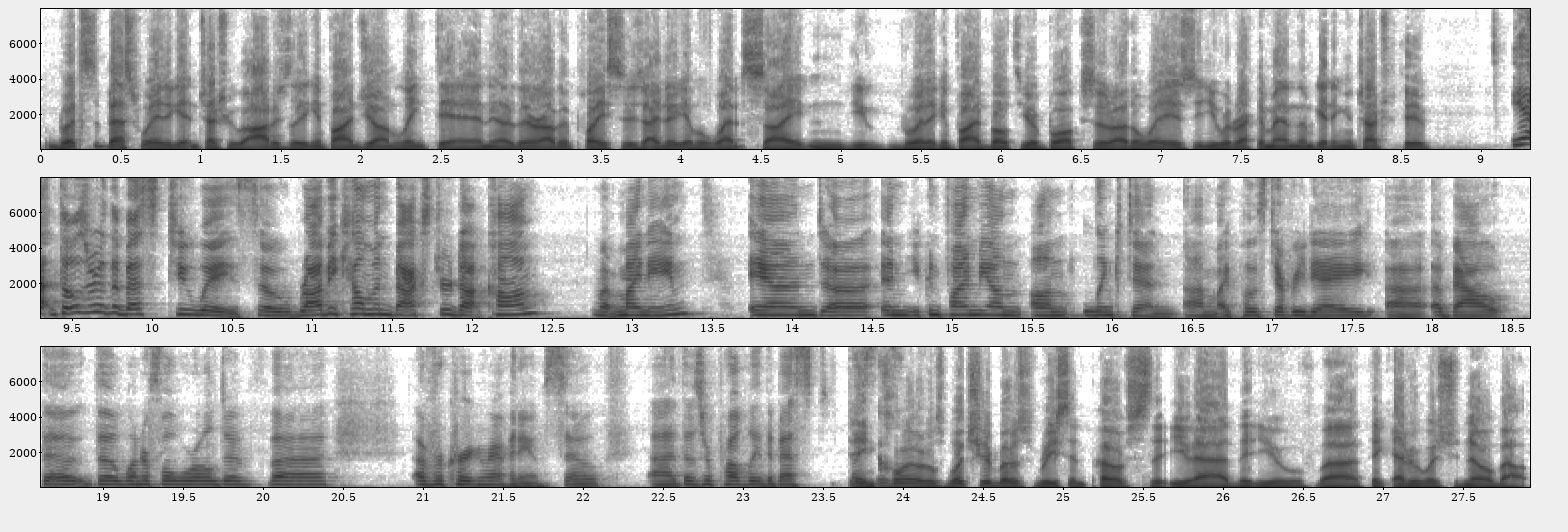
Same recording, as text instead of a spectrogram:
what's the best way to get in touch with you? Obviously, they can find you on LinkedIn. Are there other places? I know you have a website and you, where they can find both your books. Are there other ways that you would recommend them getting in touch with you? Yeah, those are the best two ways. So RobbieKellmanBaxter.com, my name. And uh, and you can find me on on LinkedIn. Um, I post every day uh, about the the wonderful world of uh, of recurring revenue. So uh, those are probably the best. Places. In close, what's your most recent post that you had that you uh, think everyone should know about?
